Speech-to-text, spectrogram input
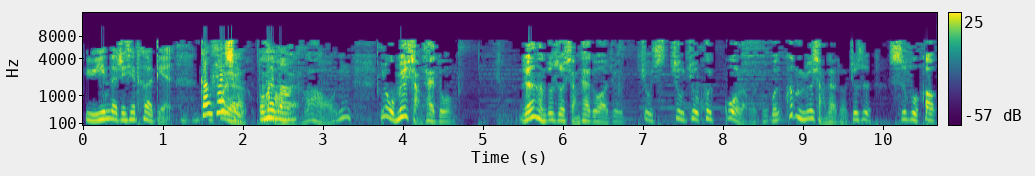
语音的这些特点。刚开始啊不会吗？很好，因为因为我没有想太多。人很多时候想太多啊，就就就就会过了。我我根本没有想太多，就是师傅告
